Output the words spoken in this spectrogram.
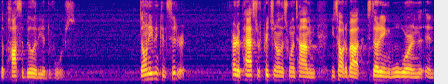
the possibility of divorce. Don't even consider it heard a pastor preaching on this one time, and he talked about studying war and, and,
